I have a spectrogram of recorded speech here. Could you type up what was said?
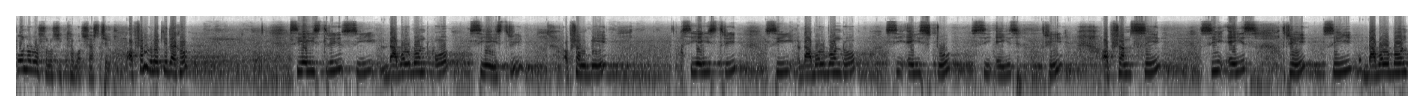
পনেরো ষোলো শিক্ষাবর্ষে আসছিল। অপশানগুলো কি দেখো? CH three C double bond O CH three option B CH three C double bond O CH two CH three option C CH three C double bond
